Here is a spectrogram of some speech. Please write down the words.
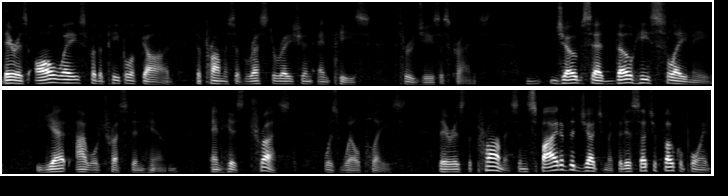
there is always for the people of God the promise of restoration and peace through Jesus Christ. Job said, Though he slay me, yet I will trust in him. And his trust was well placed. There is the promise, in spite of the judgment that is such a focal point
